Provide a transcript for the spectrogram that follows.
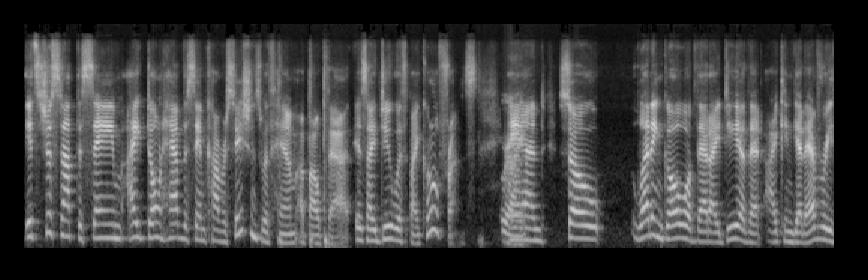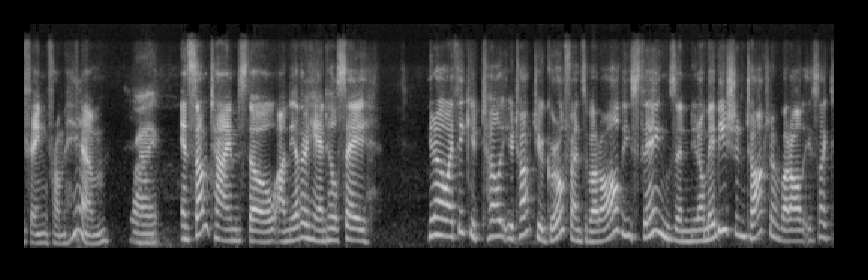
it's just not the same i don't have the same conversations with him about that as i do with my girlfriends right. and so letting go of that idea that i can get everything from him right and sometimes though on the other hand he'll say you know, I think you tell you talk to your girlfriends about all these things, and you know, maybe you shouldn't talk to them about all. It's like,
